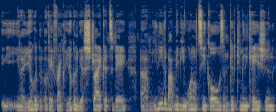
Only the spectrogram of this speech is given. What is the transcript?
you know you're gonna okay Franco you're gonna be a striker today um you need about maybe one or two goals and good communication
